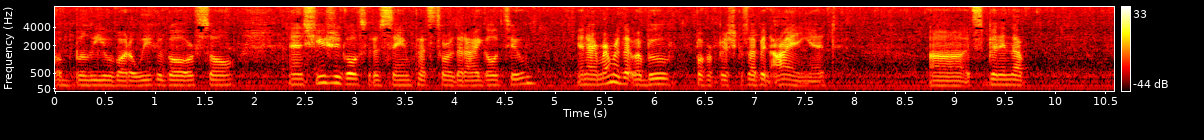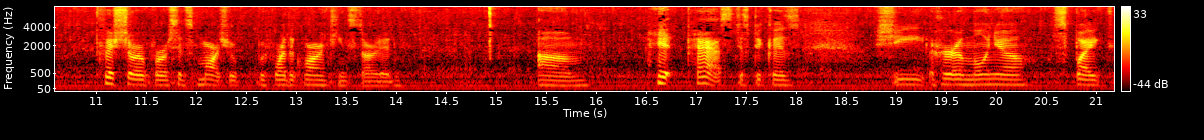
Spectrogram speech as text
I believe about a week ago or so. And she usually goes to the same pet store that I go to. And I remember that Mabu pufferfish because I've been eyeing it. Uh, it's been in that fish for since March before the quarantine started. Um, it passed just because she her ammonia spiked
